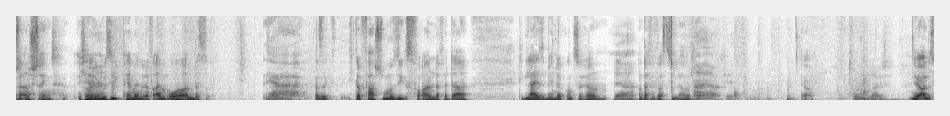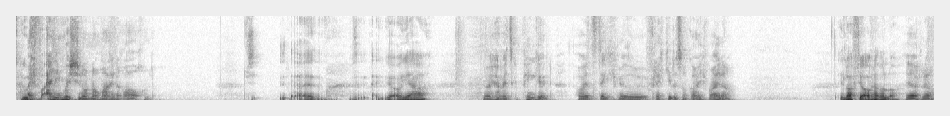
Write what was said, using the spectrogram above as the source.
Ganz schön anstrengend. Ich hatte die. Musik permanent auf einem Ohr und das, ja, also ich glaube, Fahrstuhlmusik ist vor allem dafür da, die leise im Hintergrund zu hören. Ja. Und dafür war es zu laut. Ah ja, okay. Ja. Tut mir leid. Ja, alles gut. Ich, eigentlich möchte ich noch, noch mal einen rauchen. Ja, ja. Ja, ich habe jetzt gepinkelt. Aber jetzt denke ich mir so, vielleicht geht es noch gar nicht weiter. Läuft die Aufnahme noch? Ja, klar.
